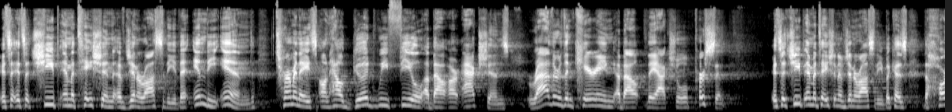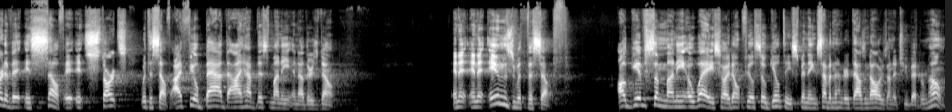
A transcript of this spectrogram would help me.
It's a, it's a cheap imitation of generosity that, in the end, terminates on how good we feel about our actions rather than caring about the actual person. It's a cheap imitation of generosity because the heart of it is self. It, it starts with the self. I feel bad that I have this money and others don't. And it, and it ends with the self. I'll give some money away so I don't feel so guilty spending $700,000 on a two bedroom home.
